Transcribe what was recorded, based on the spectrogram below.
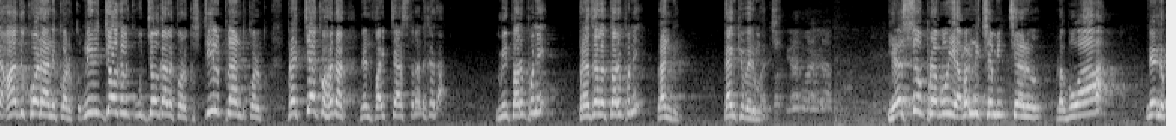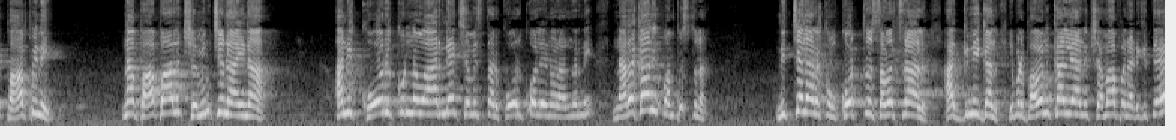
ఆదుకోవడానికి కొరకు నిరుద్యోగులకు ఉద్యోగాల కొరకు స్టీల్ ప్లాంట్ కొరకు ప్రత్యేక హోదా నేను ఫైట్ చేస్తున్నాను కదా. మీ తరపుని ప్రజల తరపుని రండి. Thank you very much Yesu ప్రభు ఎవరిని క్షమించారు? ప్రభువా నేను పాపిని. నా పాపాలు క్షమించు నాయనా అని కోరుకున్న వారినే క్షమిస్తారు. కోరుకోలేని వాళ్ళందరినీ నరకానికి పంపిస్తున్నారు. నిత్య నరకం కోట్లు సంవత్సరాలు అగ్నిగన్. ఇప్పుడు పవన్ కళ్యాణ్ క్షమాపణ అడిగితే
